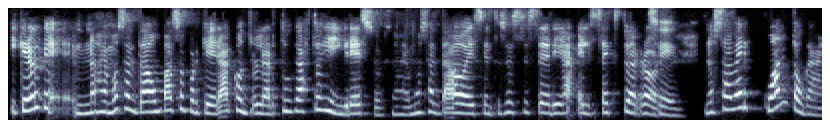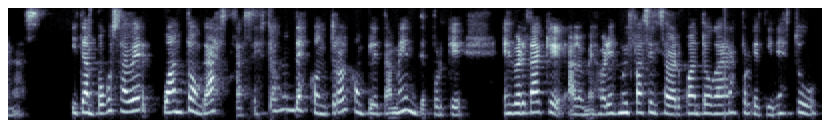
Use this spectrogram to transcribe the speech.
Y creo que nos hemos saltado un paso porque era controlar tus gastos y ingresos. Nos hemos saltado ese. Entonces ese sería el sexto error. No saber cuánto ganas y tampoco saber cuánto gastas. Esto es un descontrol completamente porque es verdad que a lo mejor es muy fácil saber cuánto ganas porque tienes tu,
